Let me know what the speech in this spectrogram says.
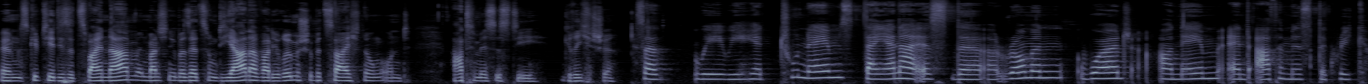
Ähm, es gibt hier diese zwei Namen in manchen Übersetzungen. Diana war die römische Bezeichnung und Artemis ist die griechische. So we we hear two names. Diana is the uh, Roman word or name, and Artemis the Greek.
